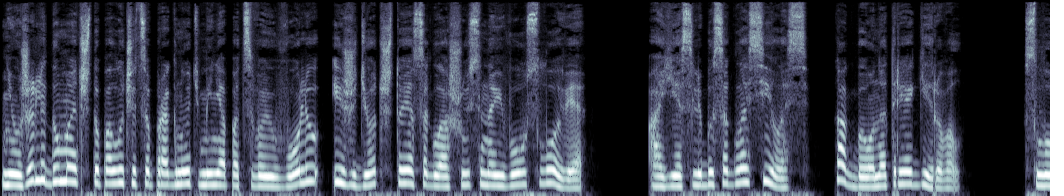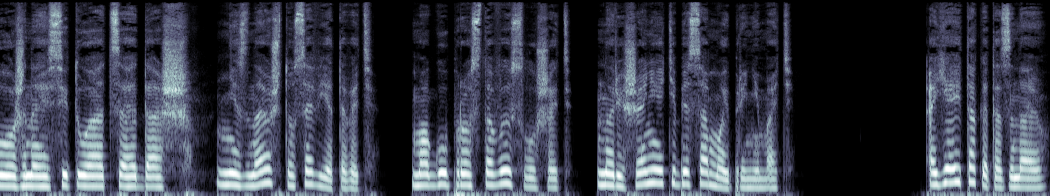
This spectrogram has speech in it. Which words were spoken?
Неужели думает, что получится прогнуть меня под свою волю и ждет, что я соглашусь на его условия? А если бы согласилась, как бы он отреагировал? Сложная ситуация, Даш. Не знаю, что советовать. Могу просто выслушать, но решение тебе самой принимать. А я и так это знаю.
